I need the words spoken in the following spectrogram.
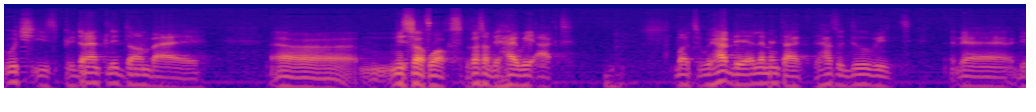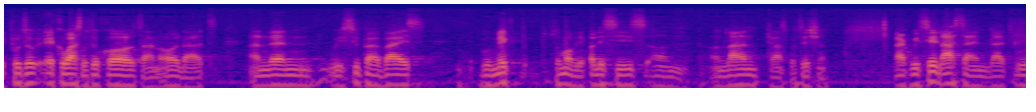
which is predominantly done by uh, Minister of Works because of the Highway Act. But we have the element that has to do with the, the proto ECOWAS protocols and all that. And then we supervise, we make some of the policies on, on land transportation like we said last time, that we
